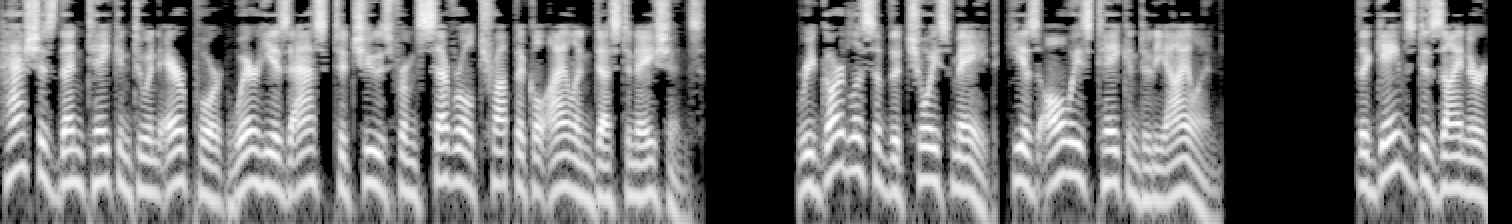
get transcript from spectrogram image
Hash is then taken to an airport where he is asked to choose from several tropical island destinations. Regardless of the choice made, he is always taken to the island. The game's designer,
